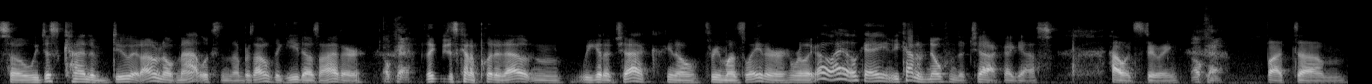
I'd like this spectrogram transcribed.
so we just kind of do it. I don't know if Matt looks at the numbers. I don't think he does either. Okay. I think we just kind of put it out, and we get a check. You know, three months later, and we're like, oh, hey, okay. And you kind of know from the check, I guess, how it's doing Okay. but um,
